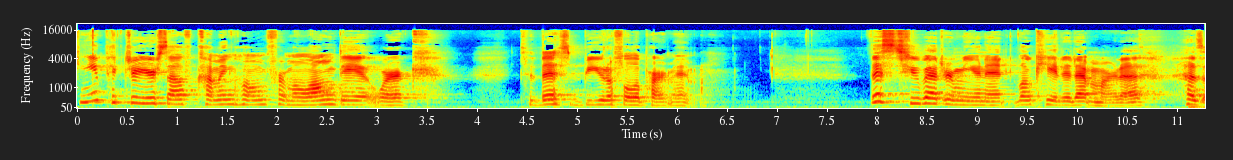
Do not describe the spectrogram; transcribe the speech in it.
Can you picture yourself coming home from a long day at work to this beautiful apartment? This two bedroom unit located at Marda has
